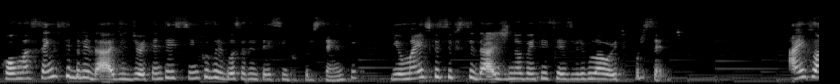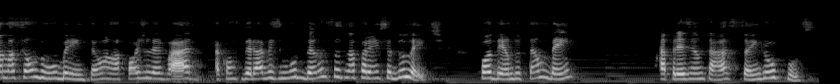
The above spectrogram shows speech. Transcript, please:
com uma sensibilidade de 85,75% e uma especificidade de 96,8%. A inflamação do Uber, então, ela pode levar a consideráveis mudanças na aparência do leite, podendo também apresentar sangue ou pus,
